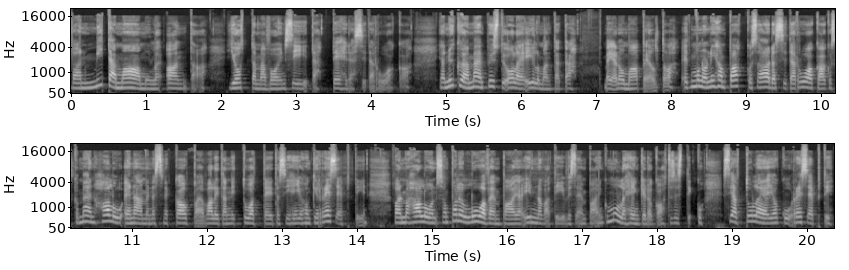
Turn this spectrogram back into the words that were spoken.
vaan mitä maa mulle antaa, jotta mä voin siitä tehdä sitä ruokaa. Ja nykyään mä en pysty olemaan ilman tätä meidän omaa peltoa. Et mun on ihan pakko saada sitä ruokaa, koska mä en halua enää mennä sinne kauppaan ja valita niitä tuotteita siihen johonkin reseptiin, vaan mä haluan, se on paljon luovempaa ja innovatiivisempaa niin kuin mulle henkilökohtaisesti, kun sieltä tulee joku resepti,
